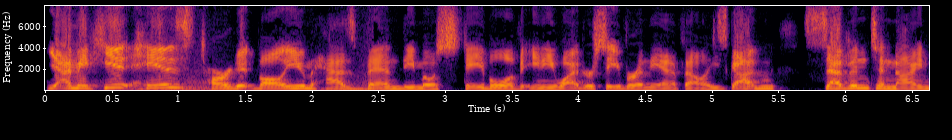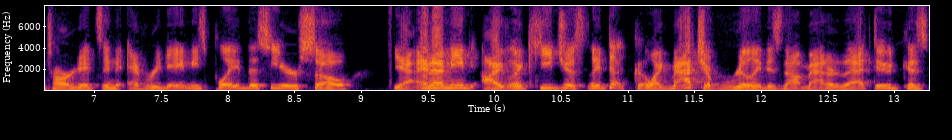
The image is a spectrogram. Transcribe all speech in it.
yeah, I mean, he his target volume has been the most stable of any wide receiver in the NFL. He's gotten seven to nine targets in every game he's played this year. So yeah, and I mean, I like he just it, like matchup really does not matter to that dude because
